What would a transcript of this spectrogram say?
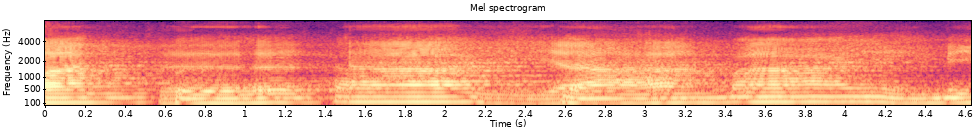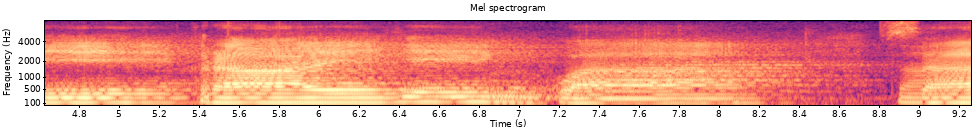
วรฝึกได้อย่างไม่มีใครยิ่งกว่า สั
